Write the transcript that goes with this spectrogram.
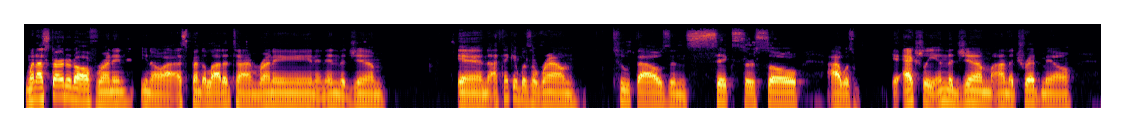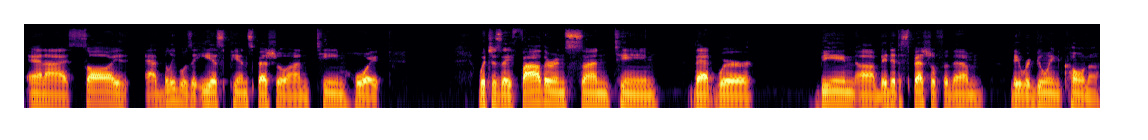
When I started off running, you know, I, I spent a lot of time running and in the gym. And I think it was around 2006 or so. I was actually in the gym on the treadmill and I saw, I believe it was an ESPN special on Team Hoyt which is a father and son team that were being, uh, they did a special for them. They were doing Kona.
